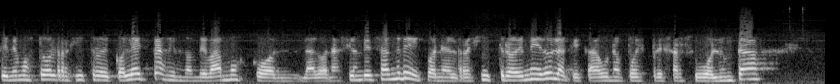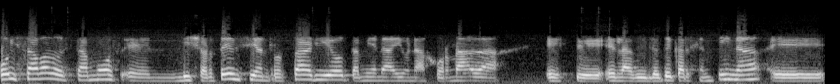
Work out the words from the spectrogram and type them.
tenemos todo el registro de colectas en donde vamos con la donación de sangre y con el registro de médula, que cada uno puede expresar su voluntad. Hoy sábado estamos en Villa Hortensia, en Rosario, también hay una jornada este, en la Biblioteca Argentina. Eh,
